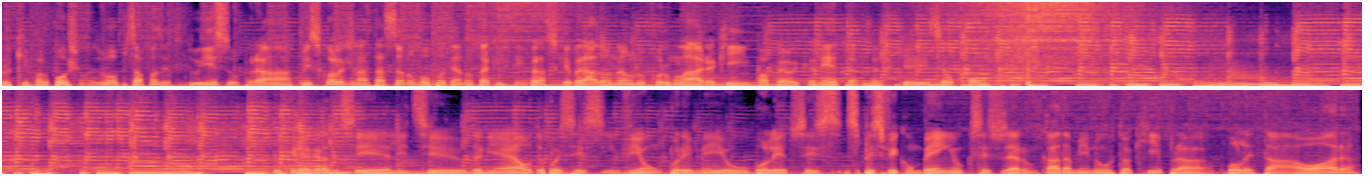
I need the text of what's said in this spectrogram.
Porque fala, poxa, mas eu vou precisar fazer tudo isso para minha escola de natação, não vou poder anotar que a gente tem braço quebrado ou não no formulário aqui em papel e caneta? Acho que esse é o ponto. Queria agradecer ali o Daniel. Depois vocês enviam por e-mail o boleto, vocês especificam bem o que vocês fizeram cada minuto aqui para boletar a hora.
